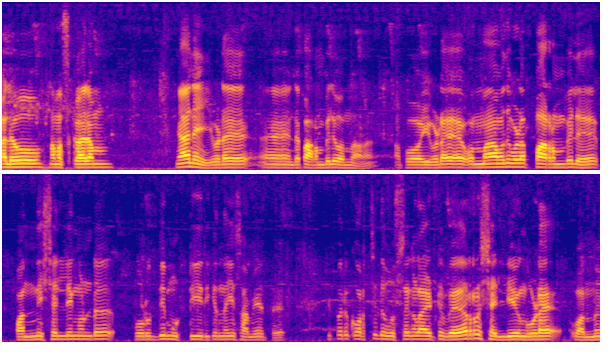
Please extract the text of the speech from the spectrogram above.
ഹലോ നമസ്കാരം. ഞാനേ ഇവിടെ എന്റെ പറമ്പിൽ വന്നതാണ്. അപ്പോൾ ഇവിടെ ഒന്നാമത് ഇവിടെ പറമ്പിൽ പന്നിശല്യം കൊണ്ട് പൊറുതി മുട്ടിയിരിക്കുന്ന ഈ സമയത്ത് ഇപ്പോൾ ഒരു കുറച്ച് ദിവസങ്ങളായിട്ട് വേറൊരു ശല്യവും കൂടെ വന്ന്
